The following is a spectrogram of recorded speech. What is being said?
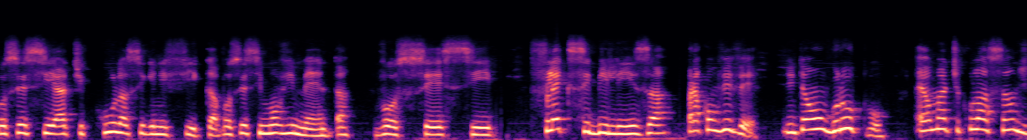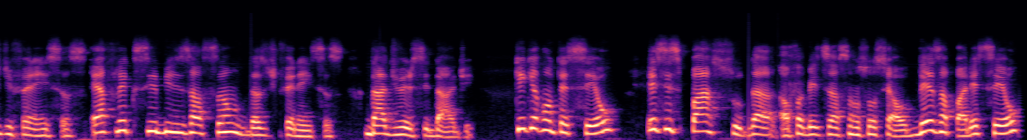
você se articula significa você se movimenta, você se flexibiliza para conviver. Então, um grupo é uma articulação de diferenças, é a flexibilização das diferenças, da diversidade. O que, que aconteceu? Esse espaço da alfabetização social desapareceu,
